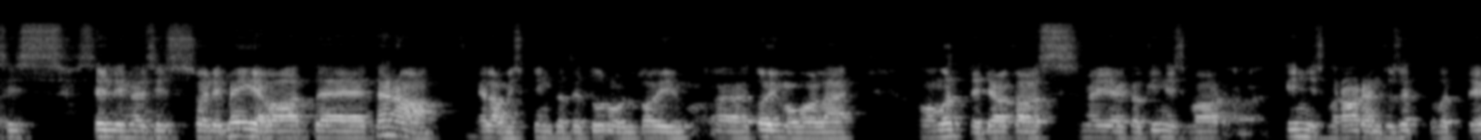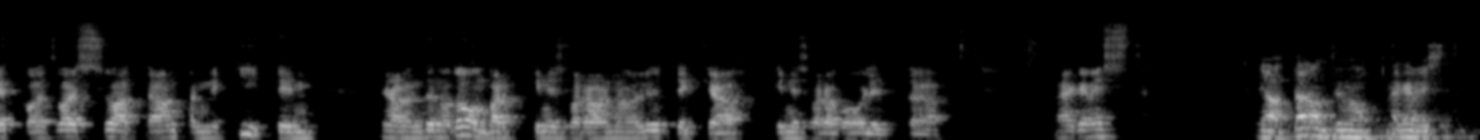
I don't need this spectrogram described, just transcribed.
siis selline siis oli meie vaade täna elamispindade turul toim, toimuvale oma mõtteid jagas meiega kinnisvara, kinnisvaraarendusettevõtte Eco Advice juhataja Anton Nikitin mina olen Tõnu Toompark, kinnisvaraanalüütik ja kinnisvarakoolitaja. nägemist. ja tänan, Tõnu, nägemist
